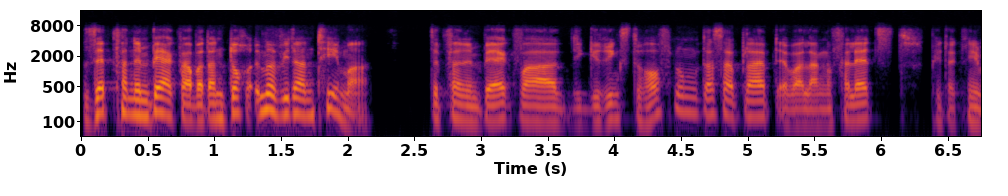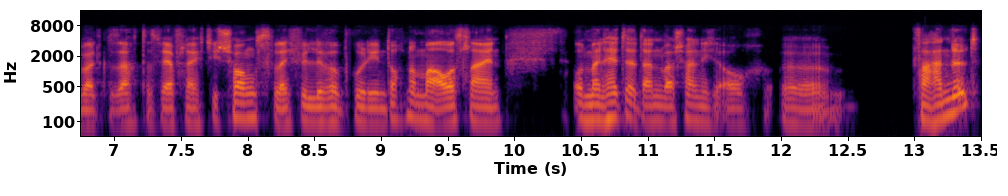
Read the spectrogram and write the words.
Sepp van den Berg war aber dann doch immer wieder ein Thema. Sepp van den Berg war die geringste Hoffnung, dass er bleibt. Er war lange verletzt. Peter Knebel hat gesagt, das wäre vielleicht die Chance. Vielleicht will Liverpool ihn doch nochmal ausleihen. Und man hätte dann wahrscheinlich auch äh, verhandelt.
